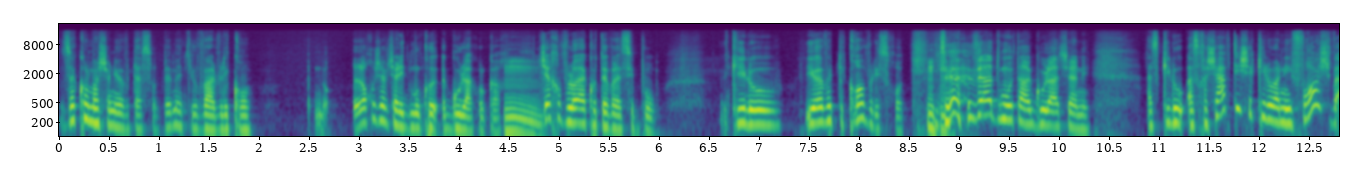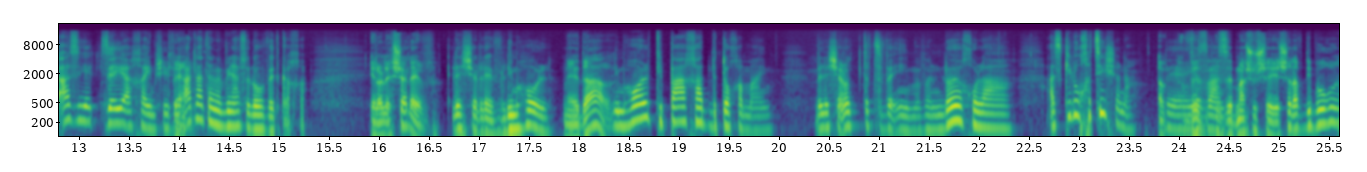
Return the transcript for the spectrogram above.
זה כל מה שאני אוהבת לעשות, באמת, יובל, ולקרוא. לא, לא חושבת שאני דמות עגולה כל כך. Mm. צ'כוב לא היה כותב עלי סיפור. כאילו, היא אוהבת לקרוא ולשחות. זה, זה הדמות העגולה שאני. אז כאילו, אז חשבתי שכאילו אני אפרוש, ואז יהיה- זה יהיה החיים שלי, כן. ולאט לאט אני מבינה שזה לא עובד ככה. אלא לשלב. לשלב, למהול. נהדר. למהול טיפה אחת בתוך המים, ולשנות את הצבעים, אבל אני לא יכולה... אז כאילו חצי שנה ביוון. וזה זה משהו שיש עליו דיבור?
